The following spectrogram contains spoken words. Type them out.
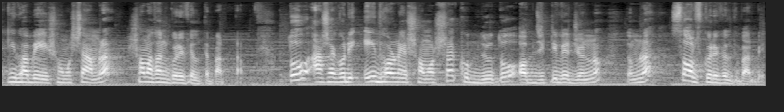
একইভাবে এই সমস্যা আমরা সমাধান করে ফেলতে পারতাম। তো আশা করি এই ধরনের সমস্যা খুব দ্রুত অবজেক্টিভের জন্য তোমরা সলভ করে ফেলতে পারবে।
